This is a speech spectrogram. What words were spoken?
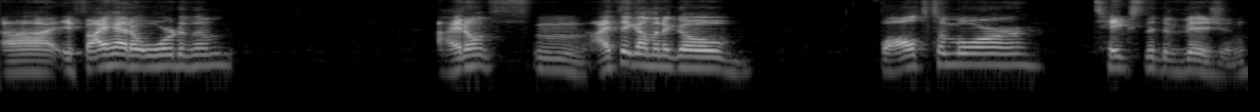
Uh, if I had to order them, I don't. Mm, I think I'm going to go. Baltimore takes the division.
